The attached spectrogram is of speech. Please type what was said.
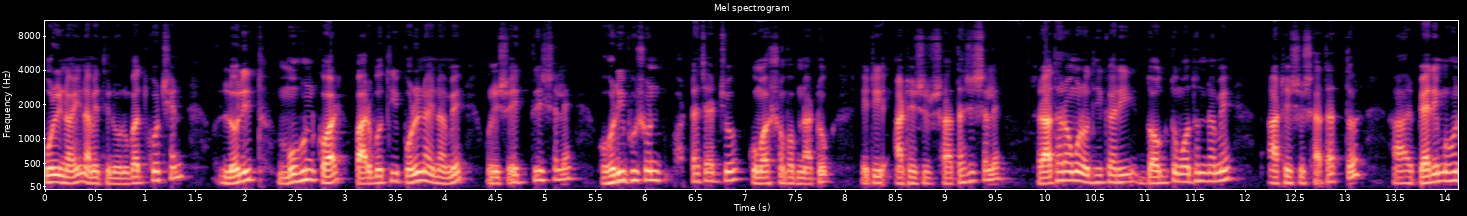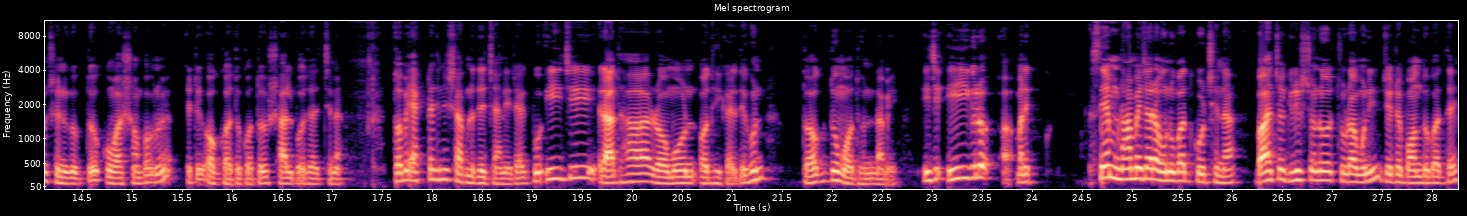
পরিণয় নামে তিনি অনুবাদ করছেন। ললিত মোহন কর, পার্বতী পরিণয় নামে উনিশশো একত্রিশ সালে। হরিভূষণ ভট্টাচার্য, কুমার সম্ভব নাটক, এটি আঠেরোশো সাতাশি সালে। রাধারমণ অধিকারী দগ্ধমদন নামে আঠেরোশো সাতাত্তর। আর প্যারিমোহন সেনগুপ্ত কুমার সম্ভব নয়, এটি অজ্ঞাত, কত সাল বোঝা যাচ্ছে না। তবে একটা জিনিস আপনাদের জানিয়ে রাখব, এই যে রাধা রমন অধিকারী, দেখুন দগ্ধমধন নামে, এই যে এইগুলো মানে সেম নামে যারা অনুবাদ করছে না, বা হচ্ছে গিরিশচন্দ্র চূড়ামণি যেটা বন্দ্যোপাধ্যায়,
